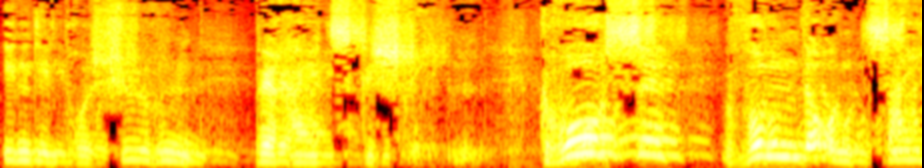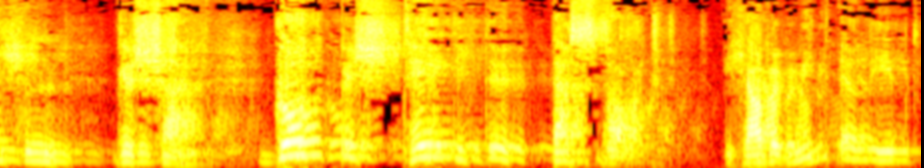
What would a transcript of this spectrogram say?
in den Broschüren bereits geschrieben. Große Wunder und Zeichen geschahen. Gott bestätigte das Wort. Ich habe miterlebt,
